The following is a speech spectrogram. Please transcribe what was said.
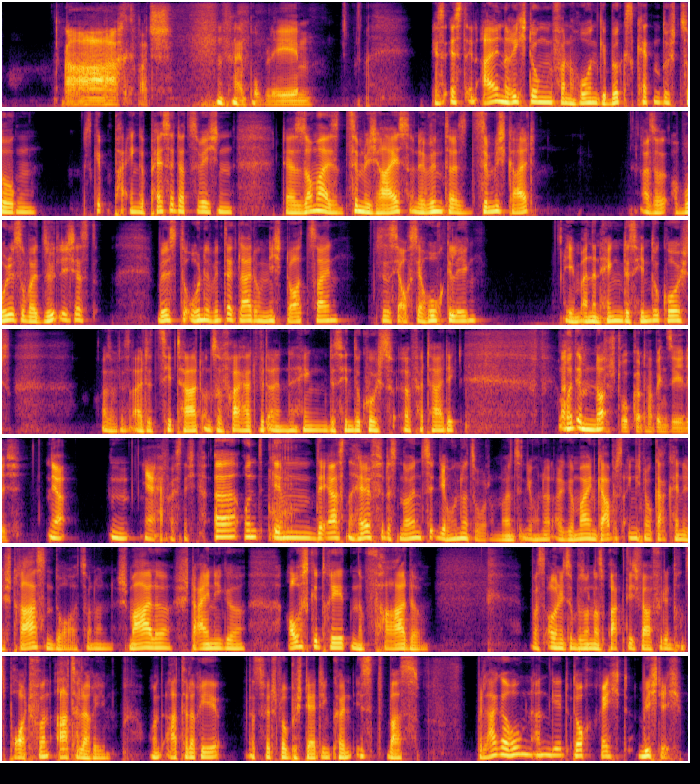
Ach, Quatsch. Kein Problem. Es ist in allen Richtungen von hohen Gebirgsketten durchzogen. Es gibt ein paar enge Pässe dazwischen. Der Sommer ist ziemlich heiß und der Winter ist ziemlich kalt. Also, obwohl es so weit südlich ist, willst du ohne Winterkleidung nicht dort sein. Es ist ja auch sehr hoch gelegen. Eben an den Hängen des Hindukuschs. Also das alte Zitat, unsere Freiheit wird an den Hängen des Hindukuschs äh, verteidigt. Ach, und im Nord Struckgott hab ihn selig. Ja, hm, ja, ich weiß nicht. Äh, und in der ersten Hälfte des 19. Jahrhunderts oder im 19. Jahrhundert allgemein gab es eigentlich noch gar keine Straßen dort, sondern schmale, steinige, ausgetretene Pfade. Was auch nicht so besonders praktisch war für den Transport von Artillerie. Und Artillerie, das wird Flo bestätigen können, ist, was Belagerungen angeht, doch recht wichtig.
